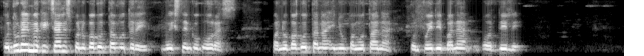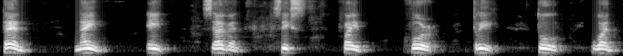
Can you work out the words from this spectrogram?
Kung doon ay magig-challenge, panubagon ta mo dere, mo extend kog oras. Panubagon ta na inyong pangutana, kung pwede ba na or dili. 10, 9, 8, 7, 6, 5, 4, 3, 2, 1.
